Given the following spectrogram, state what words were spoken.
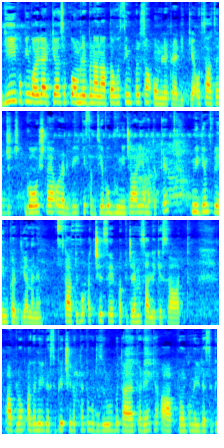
घी कुकिंग ऑयल ऐड किया सबको ऑमलेट बनाना आता होगा सिंपल सा ऑमलेट रेडी किया और साथ साथ जो गोश्त है और अरबी की सब्ज़ी है, वो भुनी जा रही है मतलब कि मीडियम फ्लेम कर दिया मैंने, ताकि वो अच्छे से पक जाए मसाले के साथ। आप लोग अगर मेरी रेसिपी अच्छी लगती है तो मुझे ज़रूर बताया करें कि आप लोगों को मेरी रेसिपी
